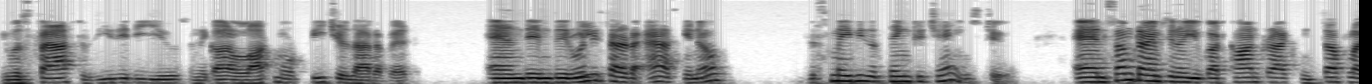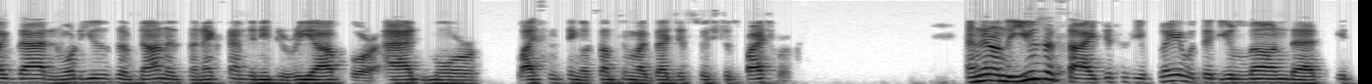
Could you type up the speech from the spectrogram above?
It was fast, it was easy to use, and they got a lot more features out of it and then they really started to ask, you know, this may be the thing to change to. And sometimes, you know, you've got contracts and stuff like that, and what users have done is the next time they need to re-up or add more licensing or something like that, just switch to Spiceworks. And then on the user side, just as you play with it, you learn that it's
